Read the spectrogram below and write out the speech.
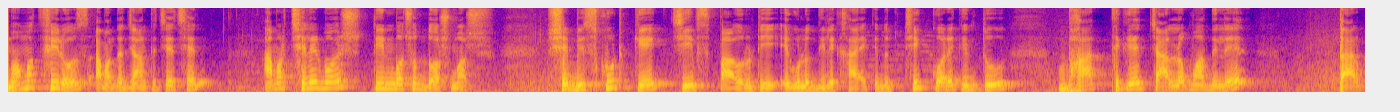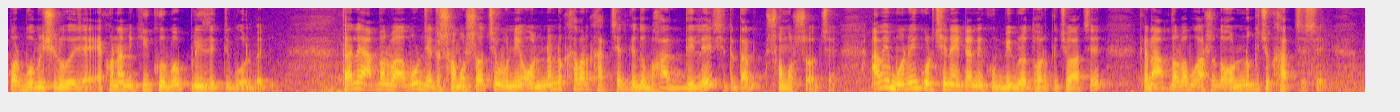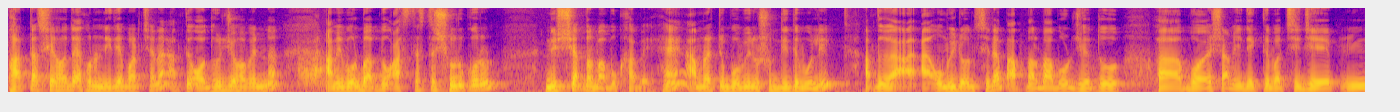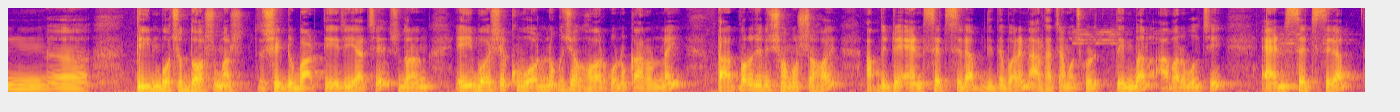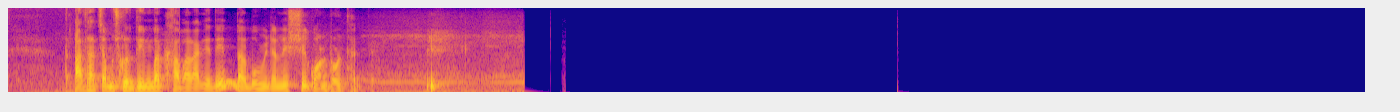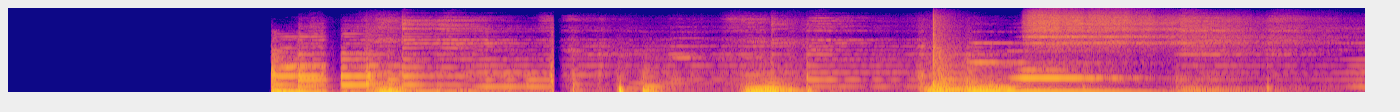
মোহাম্মদ ফিরোজ আমাদের জানতে চেয়েছেন, আমার ছেলের বয়স তিন বছর দশ মাস। সে বিস্কুট, কেক, চিপস, পাউরুটি এগুলো দিলে খায়, কিন্তু ঠিক করে কিন্তু ভাত থেকে চার লোকমা দিলে তারপর বমি শুরু হয়ে যায়। এখন আমি কি করব? প্লিজ একটু বলবেন। তাহলে আপনার বাবুর যেটা সমস্যা হচ্ছে, উনি অন্যান্য খাবার খাচ্ছেন, কিন্তু ভাত দিলে সেটা তার সমস্যা হচ্ছে। আমি মনেই করছি না, এটা নিয়ে খুব বিব্রত হওয়ার কিছু আছে। কারণ আপনার বাবু আসলে অন্য কিছু খাচ্ছে সে। ভাতটা সে হয়তো এখনও নিতে পারছে না, আপনি অধৈর্য হবেন না। আমি বলব, আপনি আস্তে আস্তে শুরু করুন। নিশ্চয়ই আপনার বাবু খাবে হ্যাঁ? আমরা একটু বমির ওষুধ দিতে বলি। আপনি ওমিডন সিরাপ, আপনার বাবুর যেহেতু বয়স আমি দেখতে পাচ্ছি যে তিন বছর, দশ মাস সে একটু বাড়তি এজেই আছে। সুতরাং এই বয়সে খুব অন্য কিছু হওয়ার কোনো কারণ নাই। তারপরও যদি সমস্যা হয়, আপনি একটু অ্যান্ডসেট সিরাপ দিতে পারেন, আধা চামচ করে তিনবার। আবারও বলছি অ্যান্ডসেট সিরাপ আধা চামচ করে তিনবার খাবার আগে দিন, তার বমিটা নিশ্চয়ই কন্ট্রোল থাকবে।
